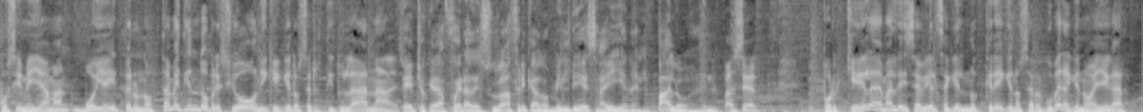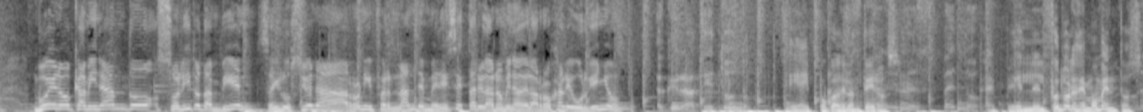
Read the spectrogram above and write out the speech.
pues si me llaman voy a ir, pero no está metiendo presión y que quiero ser titular, nada de eso. De hecho, queda fuera de Sudáfrica 2010 ahí, en el palo. En el- o sea, porque él además le dice a Bielsa que él no cree que no se recupera, que no va a llegar. Bueno, caminando solito también. Se ilusiona Ronnie Fernández. ¿Merece estar en la nómina de la Roja, Leburgueño? Eh, hay pocos delanteros. El, el fútbol es de momentos.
